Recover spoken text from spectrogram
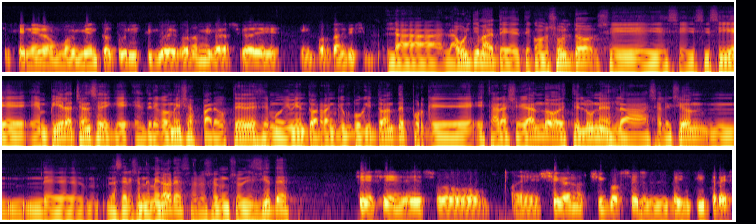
se genera un movimiento turístico y económico a la ciudad importantísimo. La, la última, te, te consulto, si, si, si, sigue en pie la chance de que, entre comillas, para ustedes el movimiento arranque un poquito antes, porque estará llegando este lunes la selección de la selección de menores, selección sub-17. Sí, sí, eso. Eh, llegan los chicos el 23,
